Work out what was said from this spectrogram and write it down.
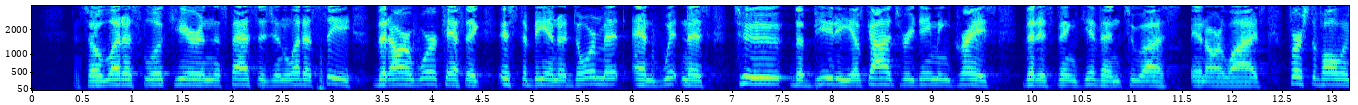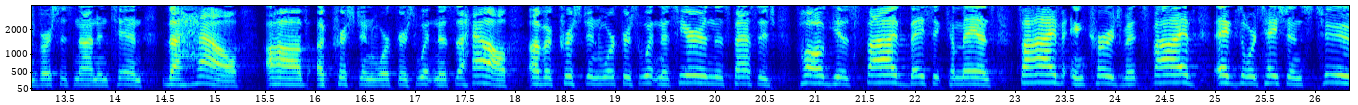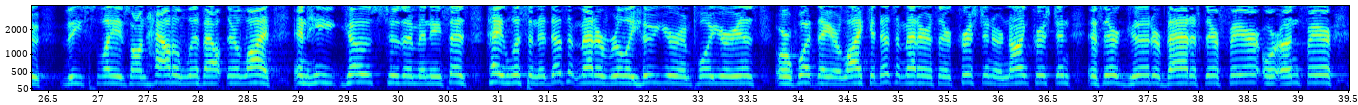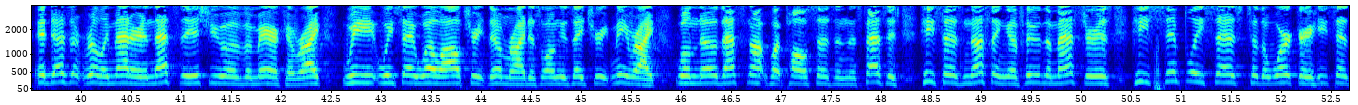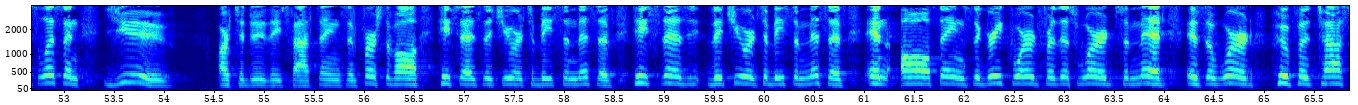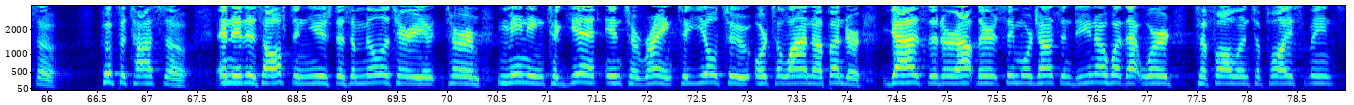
And so let us look here in this passage and let us see that our work ethic is to be an adornment and witness to the beauty of God's redeeming grace that has been given to us in our lives. First of all, in verses 9 and 10, the how of a Christian worker's witness. The how of a Christian worker's witness. Here in this passage, Paul gives five basic commands, five encouragements, five exhortations to these slaves on how to live out their life. And he goes to them and he says, hey, listen, it doesn't matter really who your employer is or what they are like. It doesn't matter if they're Christian or non-Christian, if they're good or bad, if they're fair or unfair. It doesn't really matter. And that's the issue of America, right? We, we say, well, I'll treat them right as long as they treat me right. Well, no, that's not what Paul says in this passage. He says nothing of who the master is. He simply says to the worker, he says, listen, you are to do these five things. And first of all, he says that you are to be submissive. He says that you are to be submissive in all things. The Greek word for this word submit is the word hupotasso hupotasso, and it is often used as a military term meaning to get into rank, to yield to, or to line up under. Guys that are out there at Seymour Johnson, do you know what that word to fall into place means?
